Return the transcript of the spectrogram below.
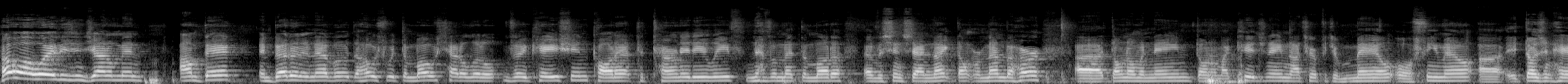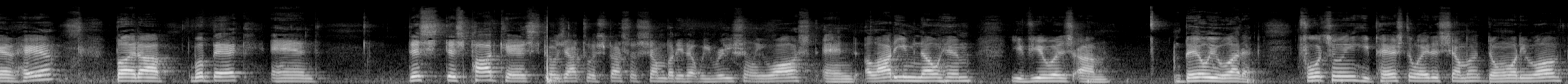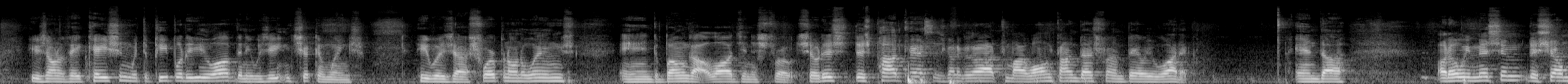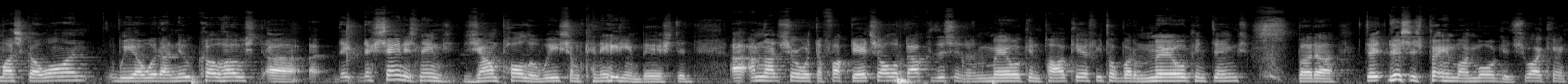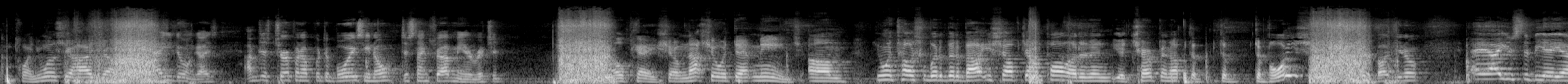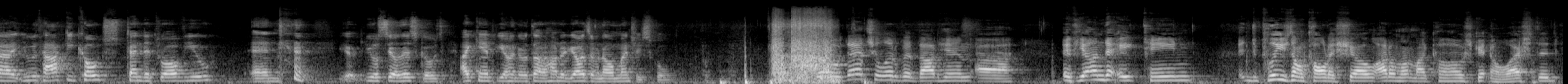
Hello, ladies and gentlemen. I'm back and better than ever. The host with the most had a little vacation, called that paternity leave. Never met the mother ever since that night. Don't remember her. Uh, don't know my name. Don't know my kid's name. Not sure if it's a male or female. Uh, it doesn't have hair. But uh, we're back, and this this podcast goes out to a special somebody that we recently lost, and a lot of you know him, you viewers. Um, Bailey Leddick. Fortunately, he passed away this summer doing what he loved. He was on a vacation with the people that he loved, and he was eating chicken wings. He was uh, on the wings, and the bone got lodged in his throat. So this this podcast is going to go out to my longtime best friend Bailey Waddick. And uh, although we miss him, the show must go on. We are with our new co-host. Uh, they, they're saying his name's Jean Paul Louis, some Canadian bastard. Uh, I'm not sure what the fuck that's all about because this is an American podcast. We talk about American things, but uh, th- this is paying my mortgage, so I can't complain. You want to say hi, John? How you doing, guys? I'm just chirping up with the boys, you know. Just thanks for having me here, Richard. Okay, so I'm not sure what that means. Um, you want to tell us a little bit about yourself, John Paul, other than you're chirping up the, the, the boys? Sure, bud. You know, hey, I used to be a uh, youth hockey coach, 10 to 12 U, and you'll see how this goes. I can't be under within 100 yards of an elementary school. So that's a little bit about him. Uh, if you're under 18, please don't call the show. I don't want my co-host getting arrested.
